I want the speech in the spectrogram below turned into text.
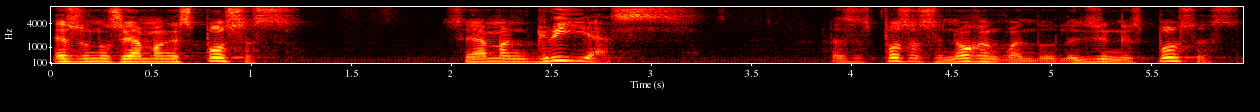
Eso no se llaman esposas, se llaman grillas. Las esposas se enojan cuando le dicen esposas.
